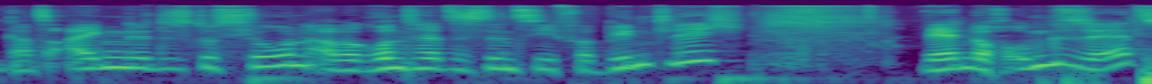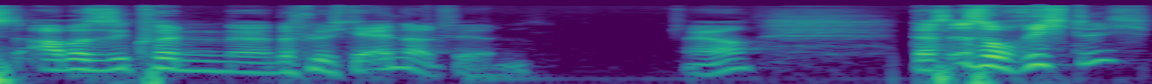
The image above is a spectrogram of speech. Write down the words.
ganz eigene Diskussion, aber grundsätzlich sind sie verbindlich, werden doch umgesetzt, aber sie können äh, natürlich geändert werden. Ja? Das ist auch richtig.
